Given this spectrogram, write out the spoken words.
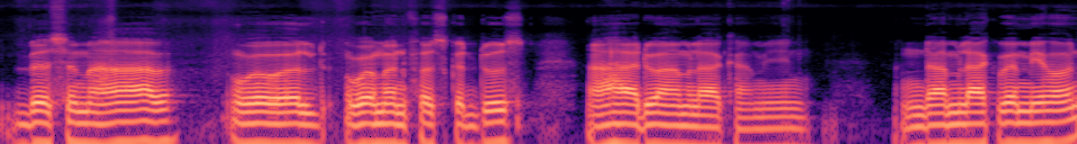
በስም አብ ወወልድ ወመንፈስ ቅዱስ አህዱ አምላክ አሜን። እንደ አምላክ በሚሆን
